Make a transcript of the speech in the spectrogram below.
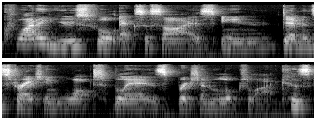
quite a useful exercise in demonstrating what Blair's Britain looked like because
